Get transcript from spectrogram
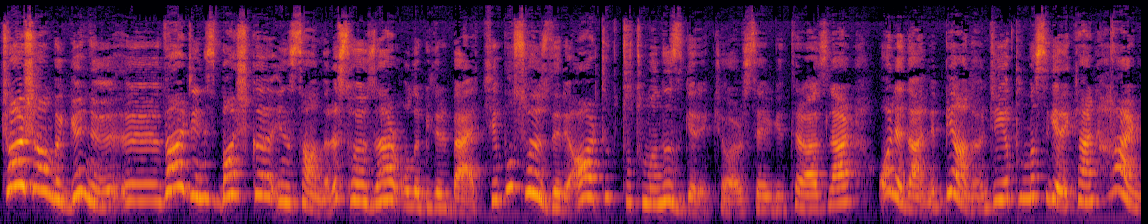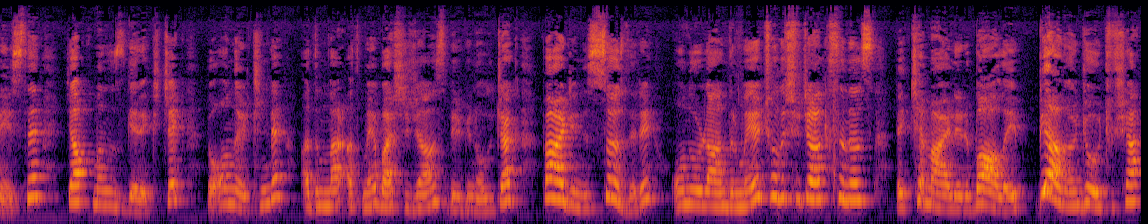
Çarşamba günü e, verdiğiniz başka insanlara sözler olabilir belki. Bu sözleri artık tutmanız gerekiyor sevgili teraziler. O nedenle bir an önce yapılması gereken her neyse yapmanız gerekecek ve onlar için de adımlar atmaya başlayacağınız bir gün olacak. Verdiğiniz sözleri onurlandırmaya çalışacaksınız ve kemerleri bağlayıp bir an önce uçuşa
